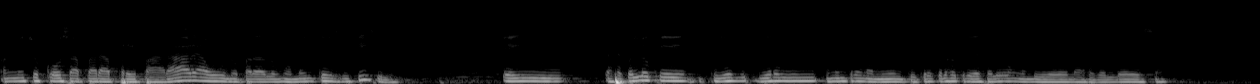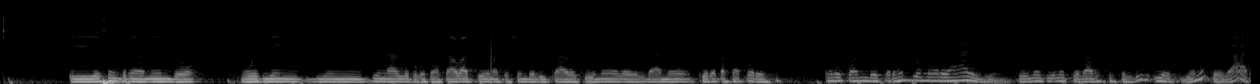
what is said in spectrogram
han hecho cosas para preparar a uno para los momentos difíciles. En, recuerdo que ellos dieron un, entrenamiento, y creo que los otros días salió un video, me recordé de eso. Y ese entrenamiento fue bien, bien, bien algo porque trataba temas que son delicados, que uno de verdad no quiere pasar por eso. Pero cuando, por ejemplo, muere alguien, que uno tiene que dar ese servicio, lo tiene que dar.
